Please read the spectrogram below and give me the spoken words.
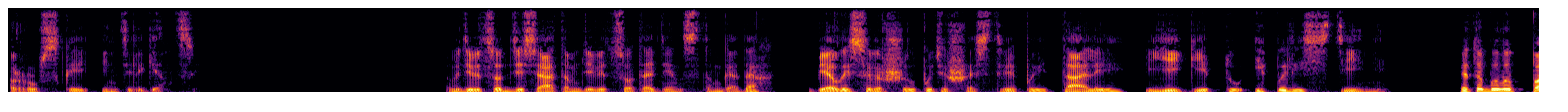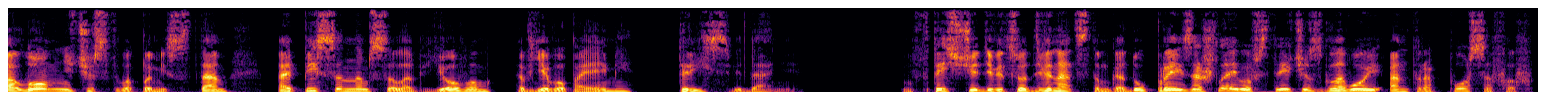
русской интеллигенции. В 910-911 годах Белый совершил путешествие по Италии, Египту и Палестине. Это было паломничество по местам, описанным Соловьевым в его поэме «Три свидания». В 1912 году произошла его встреча с главой антропософов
